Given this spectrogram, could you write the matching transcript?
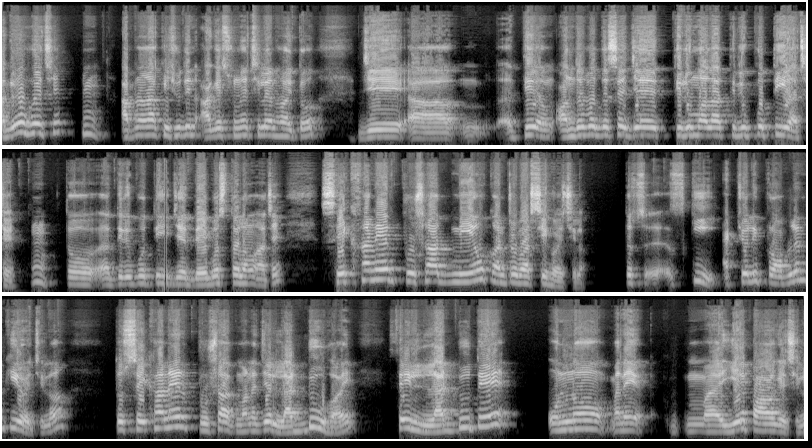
আগেও হয়েছে হুম? আপনারা কিছুদিন আগে শুনেছিলেন হয়তো যে আহ, অন্ধ্রপ্রদেশে যে তিরুমালা তিরুপতি আছে হুম? তো তিরুপতি যে দেবস্থলম আছে সেখানের প্রসাদ নিয়েও কন্ট্রোভার্সি হয়েছিল। তো কি? অ্যাকচুয়ালি প্রবলেম কি হয়েছিল? তো সেখানের প্রসাদ মানে যে লাড্ডু হয়, সেই লাড্ডুতে অন্য মানে ইয়ে পাওয়া গেছিল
